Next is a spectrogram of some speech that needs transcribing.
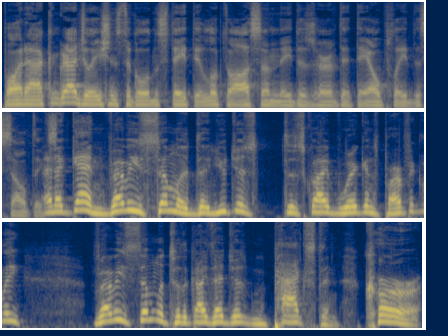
But uh, congratulations to Golden State. They looked awesome. They deserved it. They outplayed the Celtics. And again, very similar. You just described Wiggins perfectly. very similar to the guys I just Paxton, Kerr.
